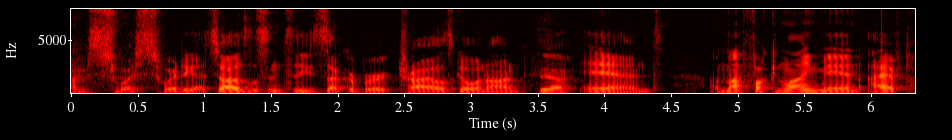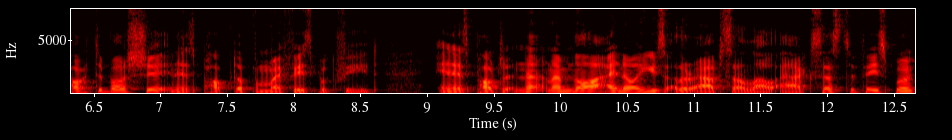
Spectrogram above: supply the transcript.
I'm sw- I swear to God. So I was listening to these Zuckerberg trials going on. yeah, And I'm not fucking lying, man. I have talked about shit and it's popped up on my Facebook feed. And it's popped up. And I'm not, I know I use other apps that allow access to Facebook,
